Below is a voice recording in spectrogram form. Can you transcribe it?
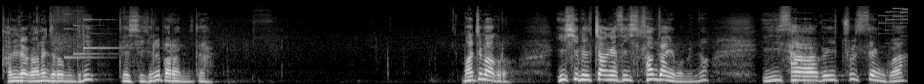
달려가는 여러분들이 되시기를 바랍니다. 마지막으로 21장에서 23장에 보면요. 이삭의 출생과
